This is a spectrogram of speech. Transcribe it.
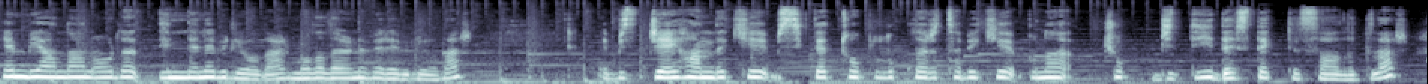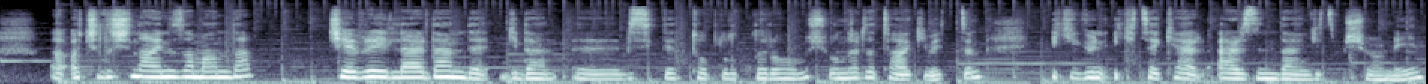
hem bir yandan orada dinlenebiliyorlar, molalarını verebiliyorlar. E, biz Ceyhan'daki bisiklet toplulukları tabii ki buna çok ciddi destek de sağladılar. E, açılışın aynı zamanda çevre illerden de giden e, bisiklet toplulukları olmuş. Onları da takip ettim. İki gün iki teker Erzin'den gitmiş örneğin.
